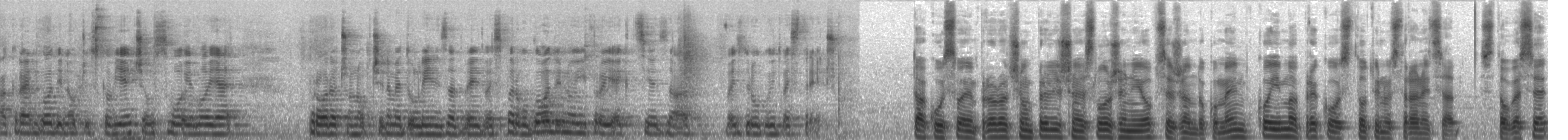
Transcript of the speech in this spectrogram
a krajem godine općinsko vijeće usvojilo je proračun općine Medulin za 2021. godinu i projekcije za 2022. i 2023. Tako u svojem proračunu prilično je složen i opsežan dokument koji ima preko stotinu stranica. Stoga se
